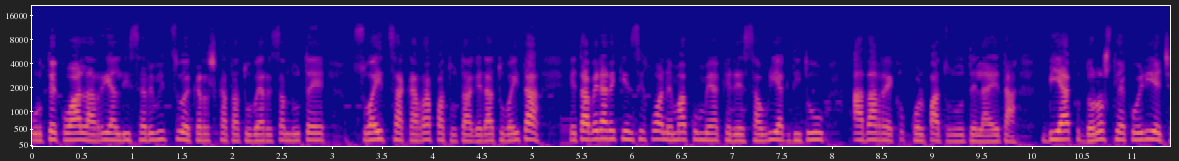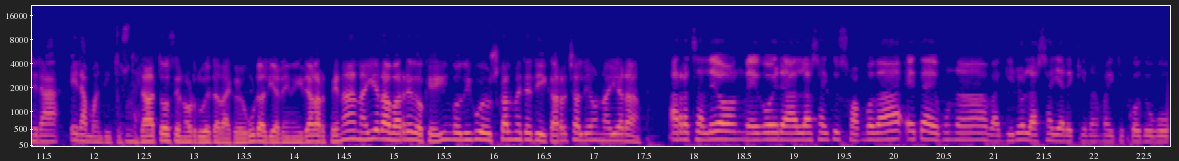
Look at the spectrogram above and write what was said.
urtekoa larrialdi zerbitzuek erreskatatu behar izan dute zuaitzak harrapatuta geratu baita eta berarekin zijoan emakumeak ere zauriak ditu adarrek kolpatu dutela eta biak Donostiako erietxera eraman dituzte. Datozen orduetarako eguraldiaren iragarpena Naiara Barredok egingo digu Euskalmetetik Arratsaldeon Naiara. Arratsaldeon egoera lasaituz joango da eta eguna ba, giro lasaiarekin amaituko dugu.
